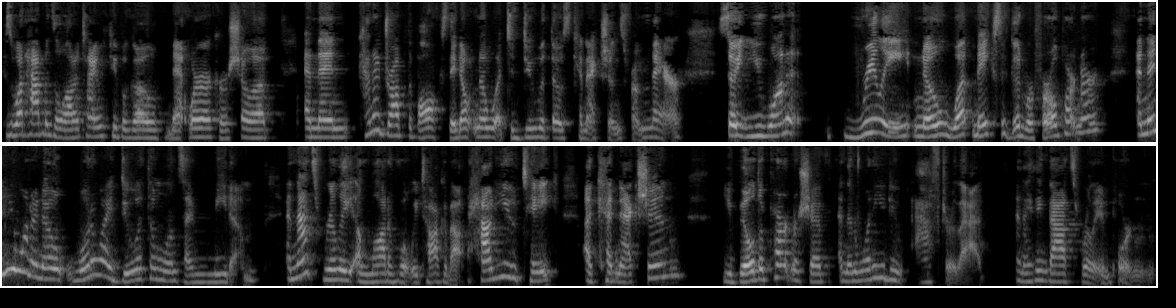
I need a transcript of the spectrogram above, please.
Because what happens a lot of times, people go network or show up and then kind of drop the ball because they don't know what to do with those connections from there. So you want to really know what makes a good referral partner. And then you want to know what do I do with them once I meet them? And that's really a lot of what we talk about. How do you take a connection, you build a partnership, and then what do you do after that? And I think that's really important.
